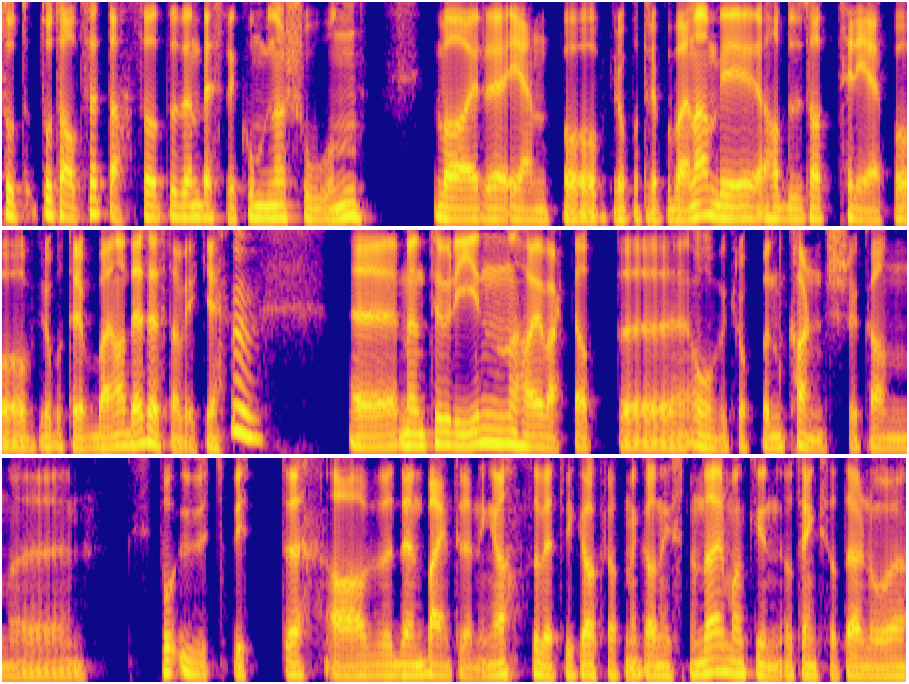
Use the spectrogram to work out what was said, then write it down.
tot, Totalt sett, da. Så den beste kombinasjonen var én på overkropp og tre på beina. Vi hadde du tatt tre på overkropp og tre på beina, det testa vi ikke. Mm. Eh, men teorien har jo vært at eh, overkroppen kanskje kan eh, få utbytte av den beintreninga. Så vet vi ikke akkurat mekanismen der. Man kunne jo tenke seg at det er noe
